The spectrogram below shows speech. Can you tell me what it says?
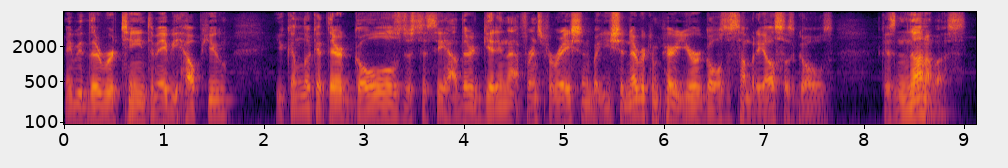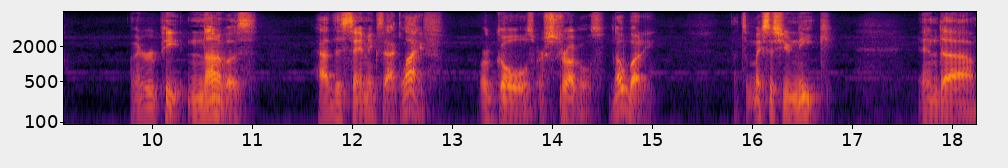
maybe their routine to maybe help you. You can look at their goals just to see how they're getting that for inspiration, but you should never compare your goals to somebody else's goals because none of us, let me repeat, none of us had the same exact life or goals or struggles. Nobody. That's what makes us unique. And uh,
